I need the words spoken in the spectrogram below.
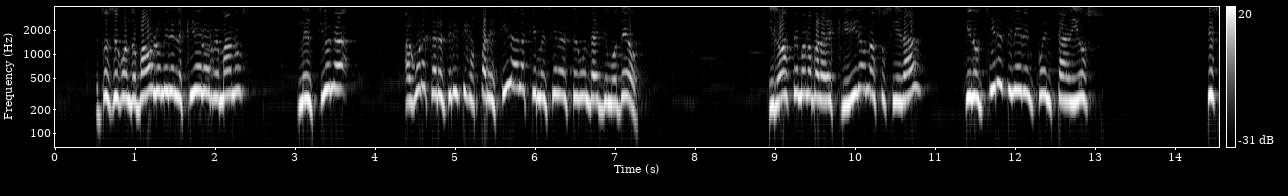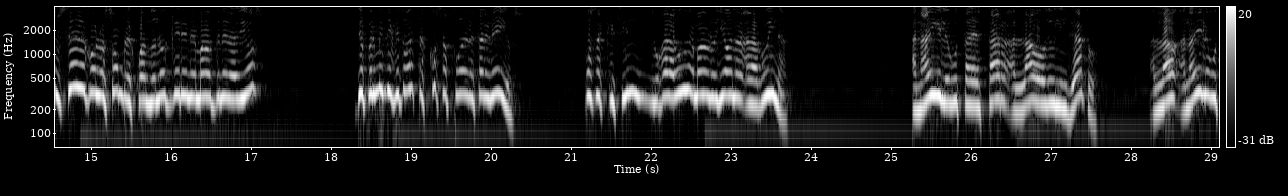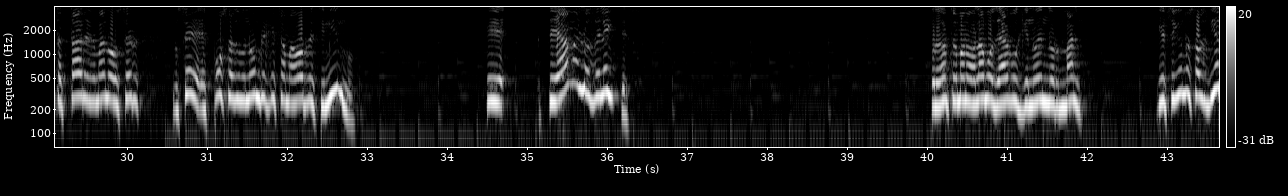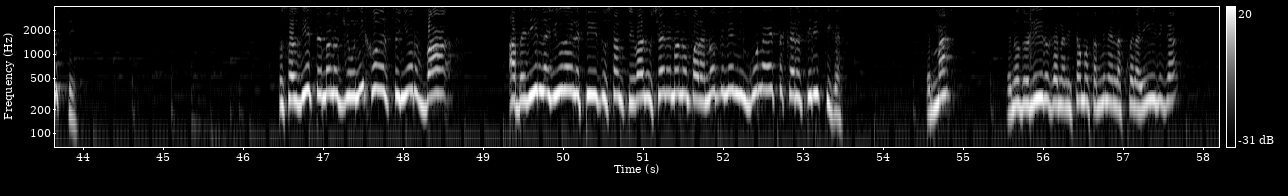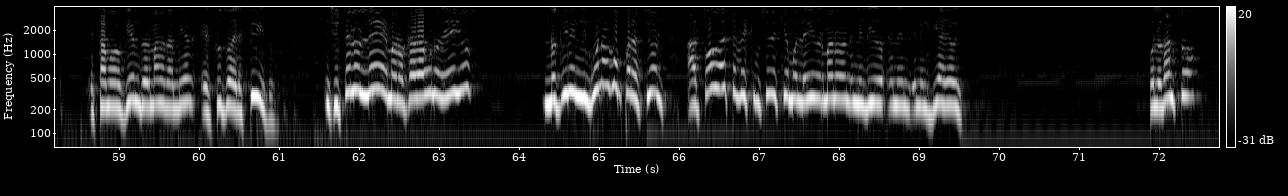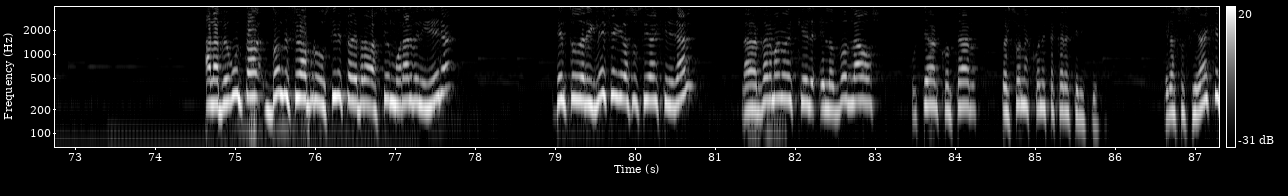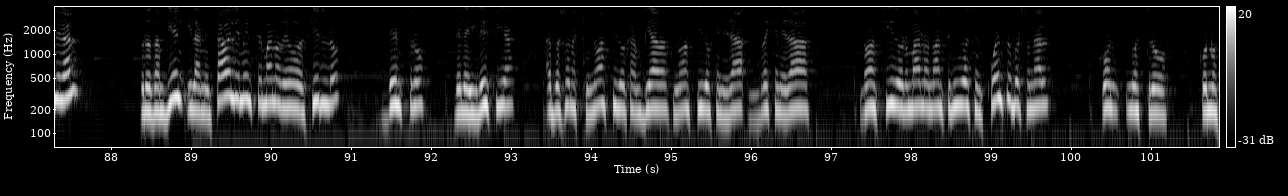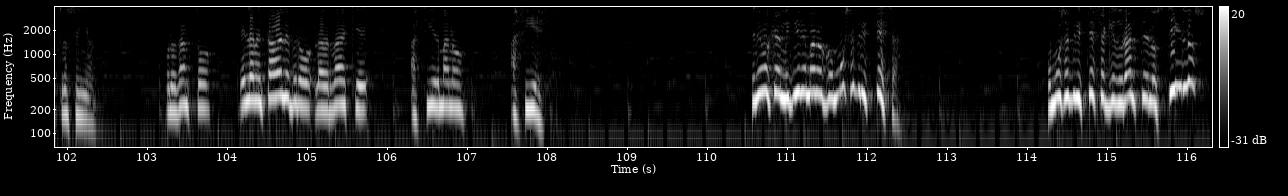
Entonces, cuando Pablo, mire, le escribe a los romanos, menciona algunas características parecidas a las que menciona en segunda de Timoteo. Y lo hace, hermano, para describir a una sociedad que no quiere tener en cuenta a Dios. ¿Qué sucede con los hombres cuando no quieren, hermano, tener a Dios? Dios permite que todas estas cosas puedan estar en ellos. Cosas que sin lugar a duda, hermano, nos llevan a, la ruina. A nadie le gusta estar al lado de un ingrato. a nadie le gusta estar, hermano, o ser, no sé, esposa de un hombre que es amador de sí mismo. Que se aman los deleites. Por lo tanto, hermano, hablamos de algo que no es normal. Y el Señor nos advierte. Nos advierte, hermano, que un hijo del Señor va a pedir la ayuda del Espíritu Santo y va a luchar, hermano, para no tener ninguna de estas características. Es más, en otro libro que analizamos también en la escuela bíblica, estamos viendo, hermano, también el fruto del Espíritu. Y si usted los lee, hermano, cada uno de ellos no tiene ninguna comparación a todas estas descripciones que hemos leído, hermano, en el, en el día de hoy. Por lo tanto, a la pregunta, ¿dónde se va a producir esta depravación moral venidera? ¿Dentro de la iglesia y de la sociedad en general? La verdad, hermano, es que en los dos lados usted va a encontrar personas con estas características. En la sociedad en general, pero también, y lamentablemente, hermano, debo decirlo, dentro de la iglesia hay personas que no han sido cambiadas, no han sido regeneradas, no han sido, hermano, no han tenido ese encuentro personal con nuestro, con nuestro Señor. Por lo tanto, es lamentable, pero la verdad es que así, hermano, así es. Tenemos que admitir, hermano, con mucha tristeza, con mucha tristeza que durante los siglos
